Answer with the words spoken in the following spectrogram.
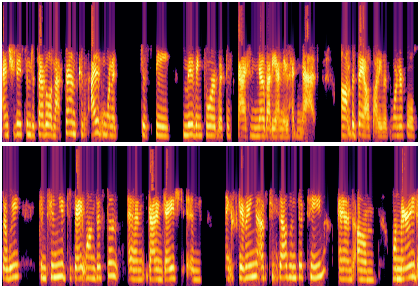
introduced him to several of my friends because I didn't want to just be moving forward with this guy who nobody I knew had met. Um, but they all thought he was wonderful. So we continued to date long distance and got engaged in Thanksgiving of 2015 and um, we're married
